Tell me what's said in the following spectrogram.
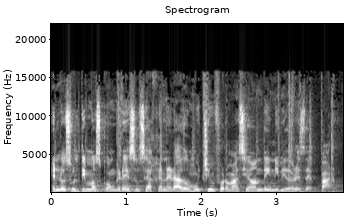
en los últimos congresos se ha generado mucha información de inhibidores de PARP.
